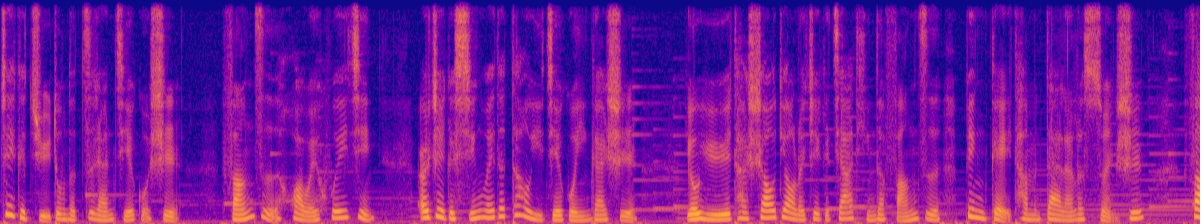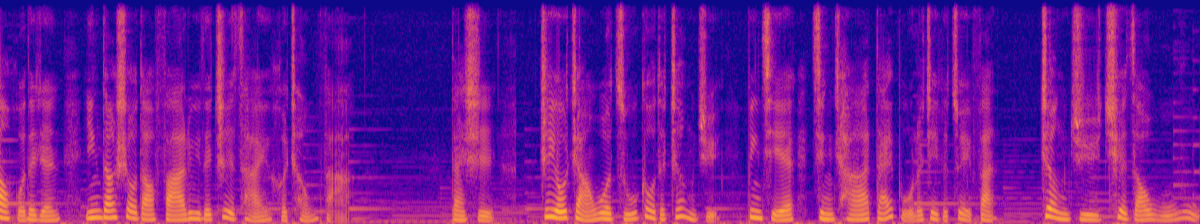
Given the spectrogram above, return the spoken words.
这个举动的自然结果是房子化为灰烬，而这个行为的道义结果应该是，由于他烧掉了这个家庭的房子，并给他们带来了损失，放火的人应当受到法律的制裁和惩罚。但是，只有掌握足够的证据，并且警察逮捕了这个罪犯，证据确凿无误，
